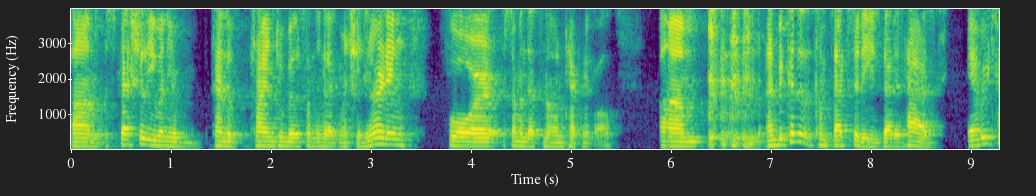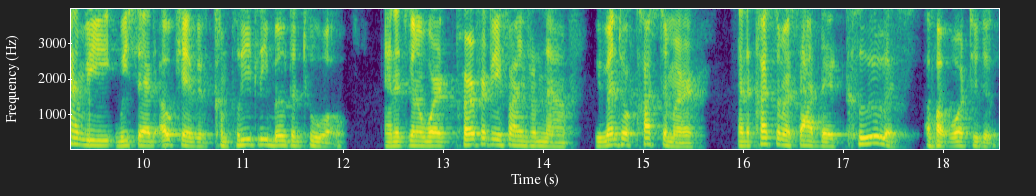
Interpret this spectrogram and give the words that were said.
um, especially when you're kind of trying to build something like machine learning for someone that's non-technical. Um, and because of the complexities that it has, every time we we said, okay, we've completely built a tool and it's going to work perfectly fine from now, we went to a customer and the customer sat there clueless about what to do.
